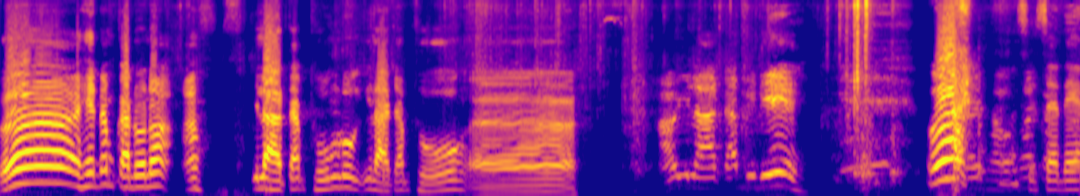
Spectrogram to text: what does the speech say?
เออเฮ็ดน้ำกันดูเนาะเอาอีหลาจับถุงลูกอีหลาจับถุงเออเอาอีหลาจับดีเอ้ยๆมันสิแสดง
